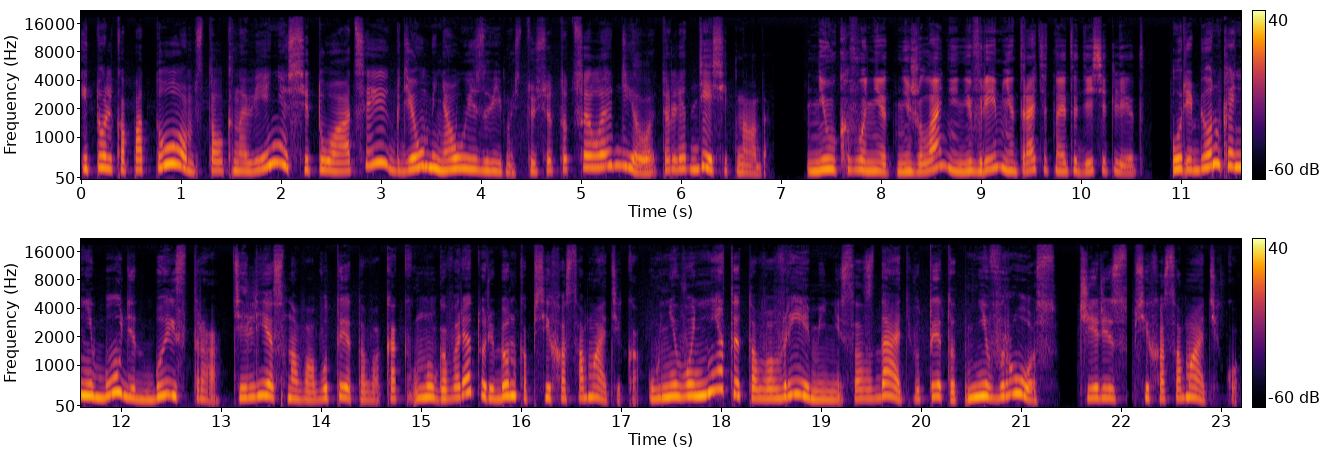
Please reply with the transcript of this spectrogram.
и только потом столкновение с ситуацией, где у меня уязвимость. То есть это целое дело, это лет 10 надо. Ни у кого нет ни желания, ни времени тратить на это 10 лет. У ребенка не будет быстро телесного вот этого, как ну, говорят, у ребенка психосоматика. У него нет этого времени создать вот этот невроз через психосоматику.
